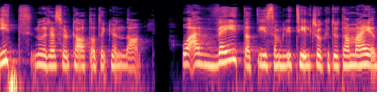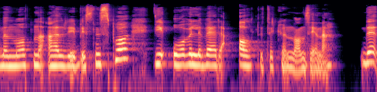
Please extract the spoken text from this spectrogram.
gitt noen resultater til kundene. Og jeg vet at de som blir tiltrukket ut av meg og den måten jeg driver business på, de overleverer alltid til kundene sine. Det,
